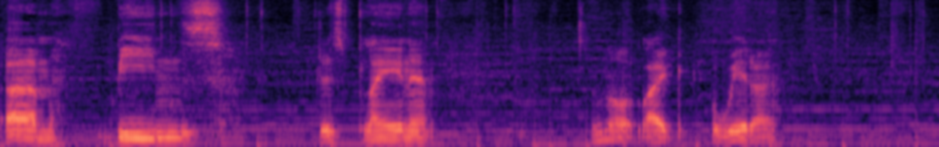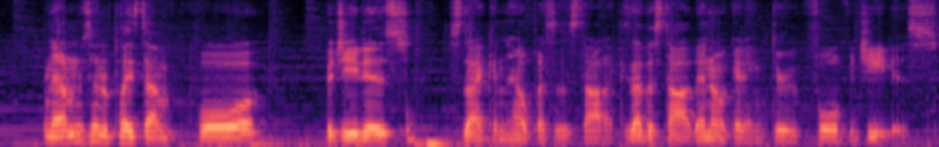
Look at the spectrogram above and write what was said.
um, beans just playing it. I'm not, like, a weirdo. Now I'm just going to place down four Vegetas so that can help us at the start. Because at the start, they're not getting through four Vegetas.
